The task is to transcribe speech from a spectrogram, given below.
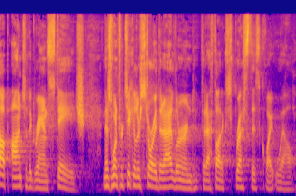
up onto the grand stage. And there's one particular story that I learned that I thought expressed this quite well.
